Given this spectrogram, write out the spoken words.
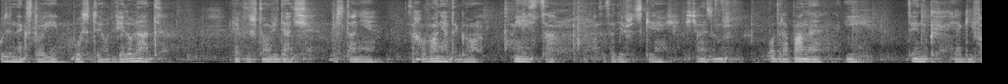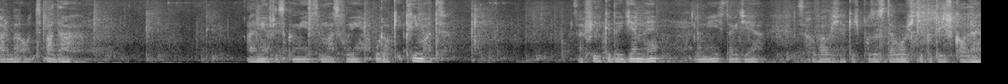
Budynek stoi pusty od wielu lat. Jak zresztą widać po stanie zachowania tego miejsca. W zasadzie wszystkie ściany są już odrapane i tynk, jak i farba odpada. Ale mimo wszystko miejsce ma swój urok i klimat. Za chwilkę dojdziemy do miejsca, gdzie zachowały się jakieś pozostałości po tej szkole.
